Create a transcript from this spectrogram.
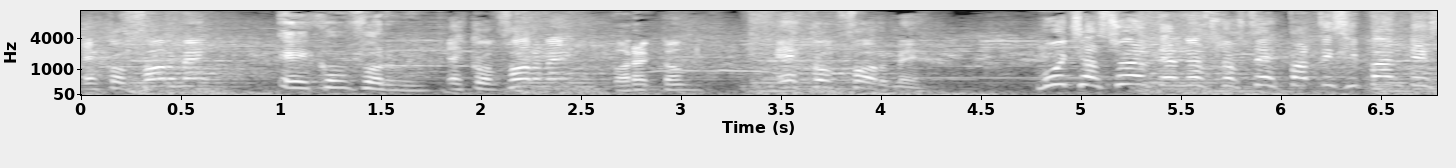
¿Es conforme? Es conforme. ¿Es conforme? Correcto. Es conforme. Mucha suerte a nuestros tres participantes.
